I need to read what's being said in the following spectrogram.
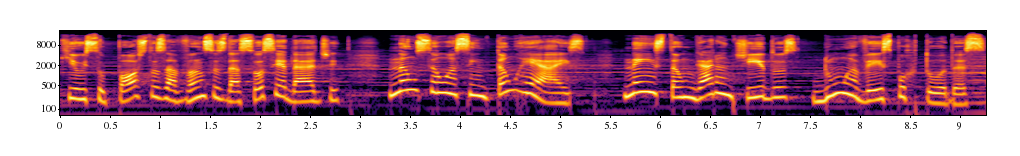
que os supostos avanços da sociedade não são assim tão reais nem estão garantidos de uma vez por todas.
